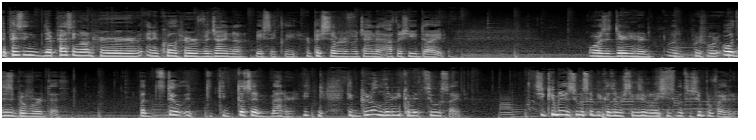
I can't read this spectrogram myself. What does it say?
they're passing they're passing around her and I quote her vagina basically her pictures of her vagina after she died, or is it during her or before? Oh, this is before her death. But still, it, it doesn't matter. the girl literally committed suicide. She committed suicide because of her sexual relationship with her supervisor.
